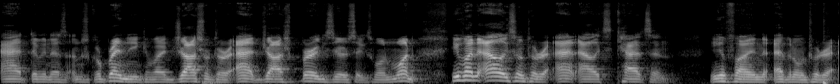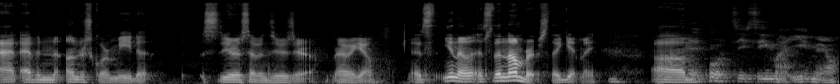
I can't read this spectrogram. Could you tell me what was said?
at WNS underscore Brandon. You can find Josh on Twitter at Josh Berg0611. You can find Alex on Twitter at Alex Katzen. You can find Evan on Twitter at Evan underscore Mead 0700. There we go. It's you know, it's the numbers. They get me. Um, Once you see my email.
